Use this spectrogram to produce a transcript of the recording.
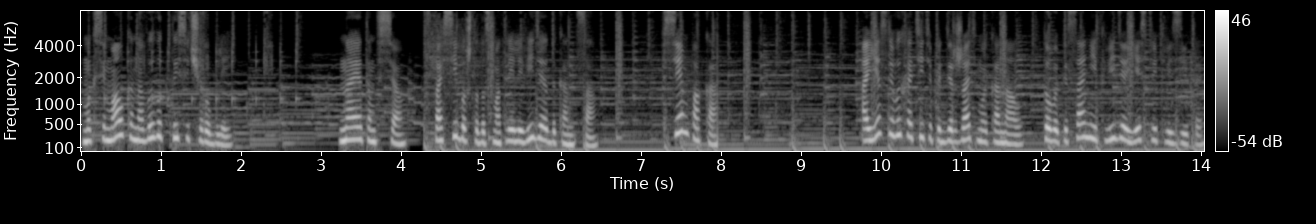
Максималка на вывод 1000 рублей. На этом все. Спасибо, что досмотрели видео до конца. Всем пока! А если вы хотите поддержать мой канал, то в описании к видео есть реквизиты.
